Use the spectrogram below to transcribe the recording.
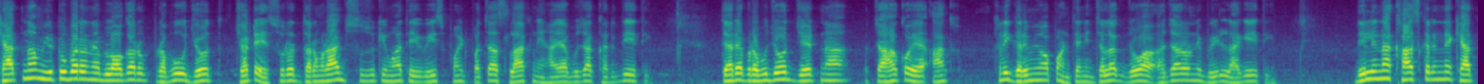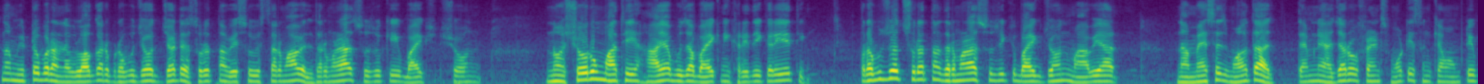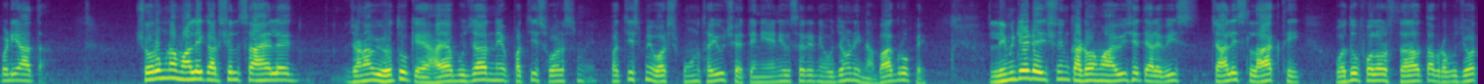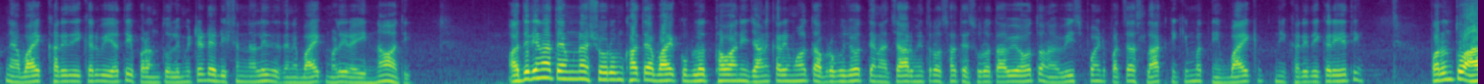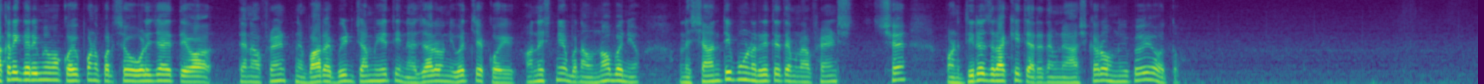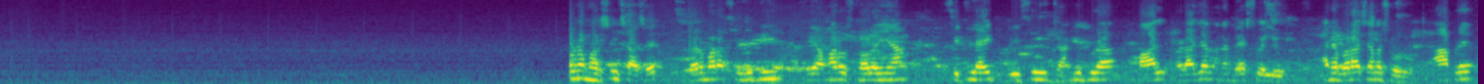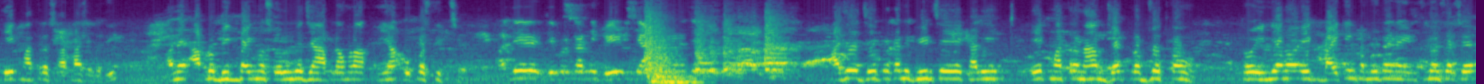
ખ્યાતનામ યુટ્યુબર અને બ્લોગર પ્રભુ જ્યોત જટે સુરત ધર્મરાજ સુઝુકીમાંથી વીસ પોઈન્ટ પચાસ લાખની હાયાબુજા ખરીદી હતી. ત્યારે પ્રભુજોત જેટના ચાહકોએ આખરી ગરમીમાં પણ તેની ઝલક જોવા હજારોની ભીડ લાગી હતી. દિલ્હીના ખાસ કરીને ખ્યાતનામ યુટ્યુબર અને બ્લોગર પ્રભુજોત જટે સુરતના વેસુ વિસ્તારમાં આવેલ ધર્મરાજ સુઝુકી બાઇક શોનો શોરૂમમાંથી હાયાબુજા બાઇકની ખરીદી કરી હતી. પ્રભુજોત સુરતના ધર્મરાજ સુઝુકી બાઇક ઝોનમાં આવ્યાના મેસેજ મળતા જ તેમને હજારો ફ્રેન્ડ્સ મોટી સંખ્યામાં ઉમટી પડ્યા હતા. શોરૂમના માલિક અર્શિલ સાહેલે જણાવ્યું હતું કે હાયાબુજાને પચીસ વર્ષ, પચીસમી વર્ષ પૂર્ણ થયું છે. તેની એનિવર્સરીની ઉજવણીના ભાગરૂપે લિમિટેડ એડિશન કાઢવામાં આવી છે. ત્યારે વીસ, ચાલીસ લાખથી વધુ ફોલોઅર્સ ધરાવતા પ્રભુજોતને આ બાઇક ખરીદી કરવી હતી, પરંતુ લિમિટેડ એડિશનના લીધે તેને બાઇક મળી રહી ન હતી. અધિરીના તેમના શોરૂમ ખાતે બાઇક ઉપલબ્ધ થવાની જાણકારી મળતા પ્રભુજોત તેના ચાર મિત્રો સાથે સુરત આવ્યો હતો અને વીસ પોઈન્ટ પચાસ લાખની કિંમતની બાઇકની ખરીદી કરી હતી. પરંતુ આખરી ગરમીમાં કોઈ પણ પરસેવો વળી જાય તેવા તેના ફ્રેન્ડ્સને ભારે ભીડ જામી હતી અને હજારોની વચ્ચે કોઈ અનિચ્છનીય બનાવ ન બન્યો અને શાંતિપૂર્ણ રીતે તેમના ફ્રેન્ડ્સ છે, પણ ધીરજ રાખી ત્યારે તેમને આશ્કારો અનુભવ્યો હતો. મારું નામ હર્ષિલ શાહ છે. ધર્મારા સુઝુકી એ અમારું સ્થળ અહીંયા સિટી લાઇટ વિસુ જાંગીપુરા પાલ અડાજણ અને બેસ્ટ વેલ્યુ અને વરાછાનો શોરૂમ આ આપણે એકમાત્ર શાખા છે બધી. અને આપણો બિગ બાઇકનો શોરૂમ છે જ્યાં આપણે હમણાં અહીંયા ઉપસ્થિત છે. આજે જે પ્રકારની ભીડ છે છે. આજે જે પ્રકારની ભીડ છે એ ખાલી એકમાત્ર નામ જેટ પ્રભજોત કહું. તો ઇન્ડિયાનો એક બાઇકિંગ કમ્પ્યુટર અને ઇન્ફ્લુએન્સર છે.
